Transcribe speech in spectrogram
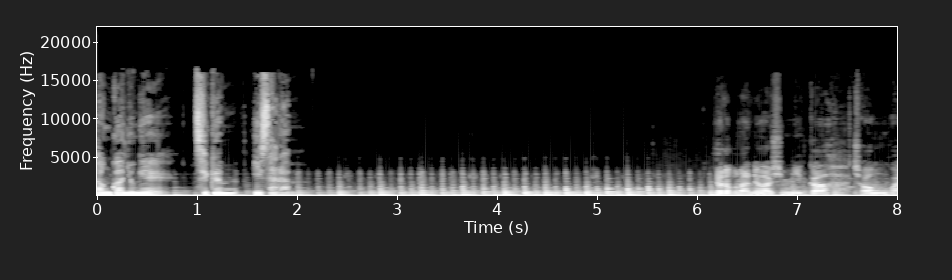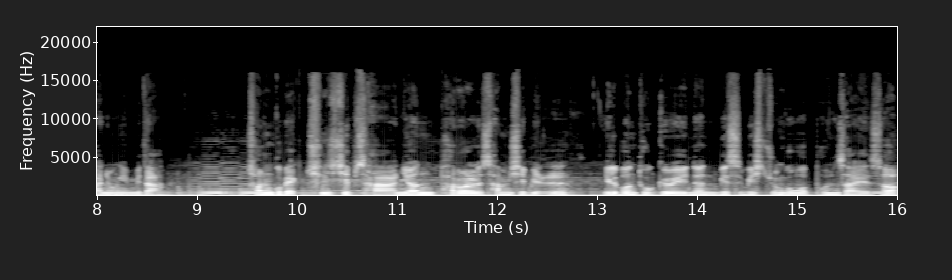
정관용의 지금 이 사람 여러분 안녕하십니까 정관용입니다. 1974년 8월 30일 일본 도쿄에 있는 미쓰비시 중공업 본사에서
